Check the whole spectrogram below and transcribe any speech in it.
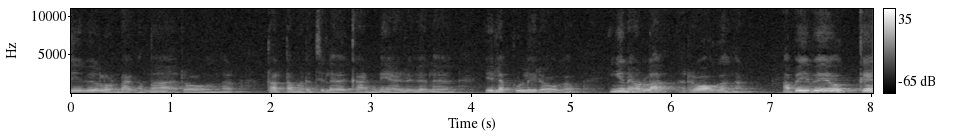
ജീവികൾ ഉണ്ടാക്കുന്ന രോഗങ്ങൾ. തട്ടമറിച്ചിൽ കണ്ണി അഴുകൽ ഇലപ്പുള്ളി രോഗം ഇങ്ങനെയുള്ള രോഗങ്ങൾ. അപ്പോൾ ഇവയൊക്കെ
